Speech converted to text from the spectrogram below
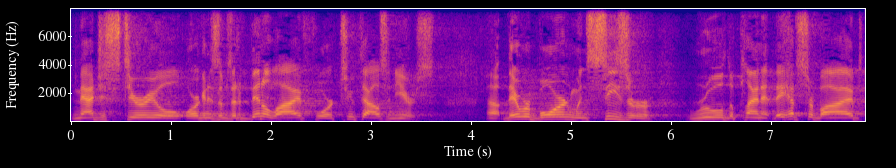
magisterial organisms that have been alive for 2,000 years. Uh, they were born when Caesar ruled the planet. They have survived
